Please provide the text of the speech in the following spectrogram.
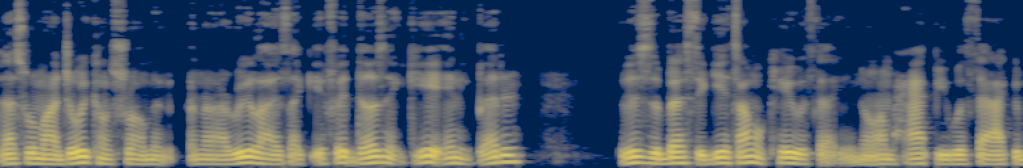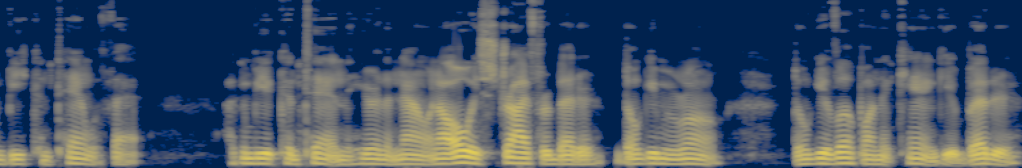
that's where my joy comes from. And, and I realize like if it doesn't get any better, if this is the best it gets, I'm okay with that. You know, I'm happy with that. I can be content with that. I can be content in the here and the now. And I always strive for better. Don't get me wrong. Don't give up on it. Can't get better.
